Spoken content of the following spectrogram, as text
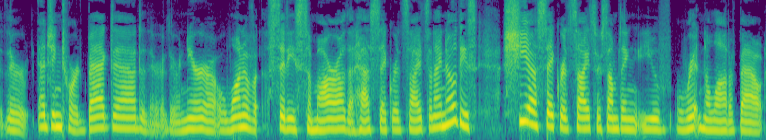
they're edging toward Baghdad. They're they're near uh, one of a city Samarra that has sacred sites. And I know these Shia sacred sites are something you've written a lot about.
